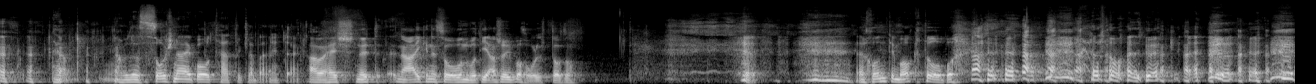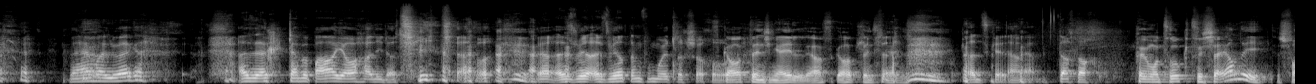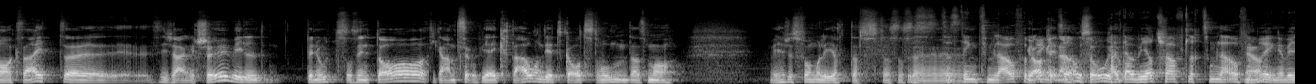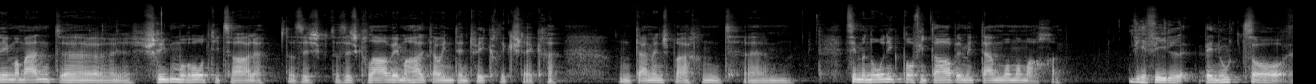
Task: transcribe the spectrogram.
ja. Aber dass es so schnell geht, hätte ich glaube ich auch nicht gedacht. Aber hast du nicht einen eigenen Sohn, der dich auch schon überholt, oder? Er kommt im Oktober. mal schauen. Nein, mal schauen. Also ich glaube, ein paar Jahre habe ich da Zeit, aber ja, es, wird, es wird dann vermutlich schon kommen. Es geht dann schnell, ja, es geht dann schnell. Ganz genau, ja. Doch, doch. Kommen wir zurück zu Shirley. Du hast vorhin gesagt, äh, es ist eigentlich schön, weil die Benutzer sind da, die ganzen Objekte auch und jetzt geht es darum, dass man wie hast du es formuliert? Dass, dass es, das, das, Ding zum Laufen ja, bringen. Genau also, so, ja. Halt auch wirtschaftlich zum Laufen ja. bringen, weil im Moment äh, schreiben wir rote Zahlen. Das ist, das ist klar, wie wir halt auch in die Entwicklung stecken. Und dementsprechend ähm, sind wir noch nicht profitabel mit dem, was wir machen. Wie viele Benutzer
